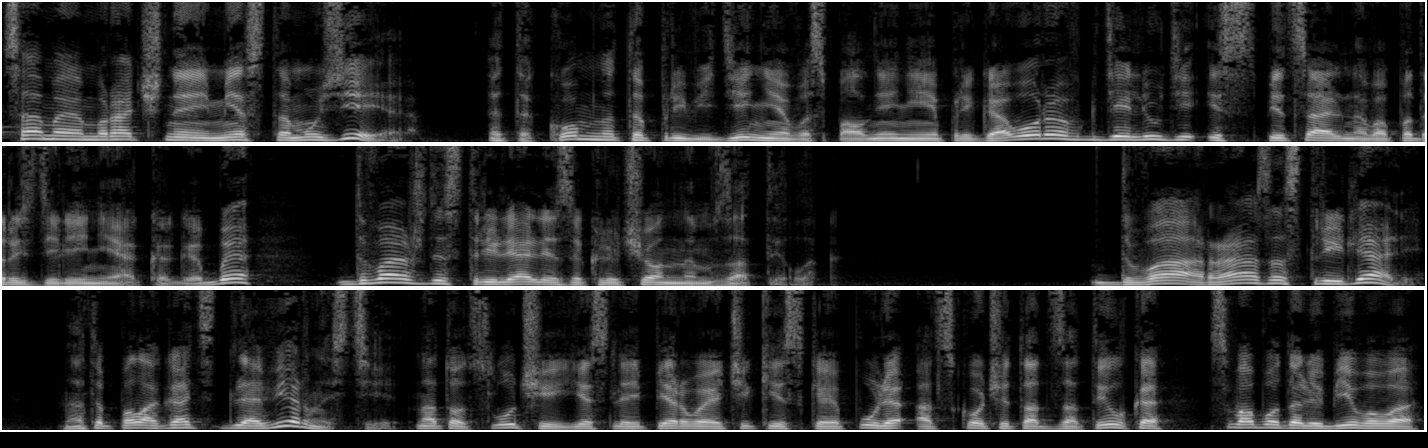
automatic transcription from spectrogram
Самое мрачное место музея – это комната приведения в исполнении приговоров, где люди из специального подразделения КГБ дважды стреляли заключенным в затылок. Два раза стреляли. Надо полагать, для верности, на тот случай, если первая чекистская пуля отскочит от затылка свободолюбивого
